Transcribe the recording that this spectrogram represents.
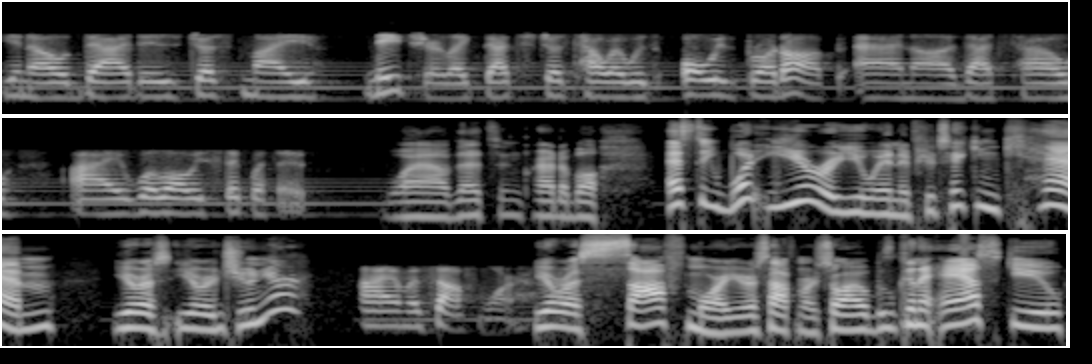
you know, that is just my nature. Like, that's just how I was always brought up, and uh, that's how I will always stick with it. Wow, that's incredible. Esty, what year are you in? If you're taking chem, you're a, you're a junior? I am a sophomore. You're a sophomore. You're a sophomore. So I was going to ask you,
